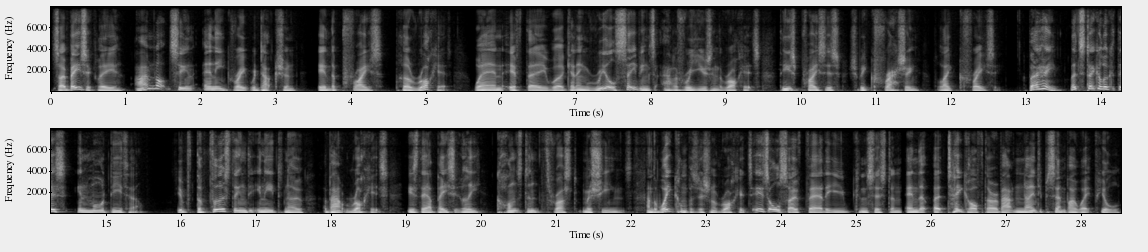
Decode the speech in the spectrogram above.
So basically, I'm not seeing any great reduction in the price per rocket when if they were getting real savings out of reusing the rockets, these prices should be crashing like crazy. But hey, let's take a look at this in more detail. If the first thing that you need to know about rockets is they are basically constant thrust machines. And the weight composition of rockets is also fairly consistent in that at takeoff they're about 90% by weight fuel,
